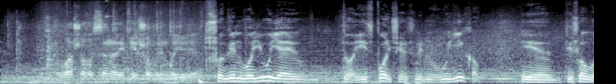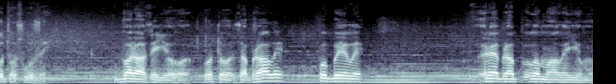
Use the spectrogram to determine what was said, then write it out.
вашого сина, який що він воює. що він воює, то із Польщі він уїхав і пішов в ото служити. Два рази його ото забрали, побили, ребра поламали йому.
